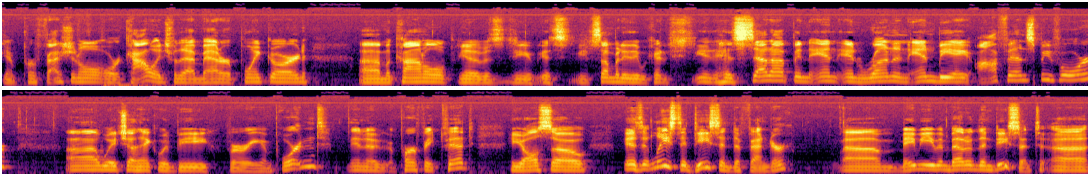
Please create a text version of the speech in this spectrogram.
you know professional or college for that matter point guard. Uh, McConnell, you know, it's, it's somebody that could, has set up and, and, and run an NBA offense before, uh, which I think would be very important in a, a, perfect fit. He also is at least a decent defender, um, maybe even better than decent. Uh,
